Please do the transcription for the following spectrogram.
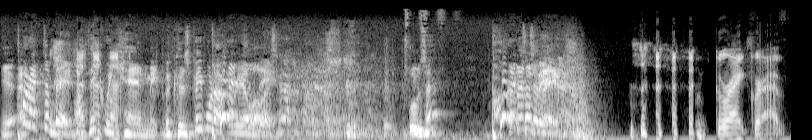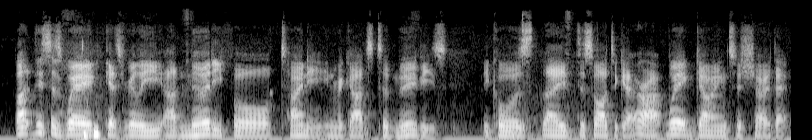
Yeah, put it to bed. I think we can, Mick, because people don't realise. What was that? Put it to bed. Great grab. But this is where it gets really uh, nerdy for Tony in regards to movies because they decide to go, all right, we're going to show that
